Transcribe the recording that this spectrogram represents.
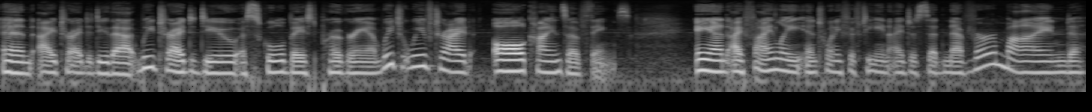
and I tried to do that. We tried to do a school-based program. We tr- we've tried all kinds of things, and I finally in 2015 I just said, never mind,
